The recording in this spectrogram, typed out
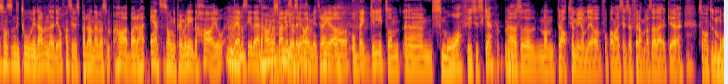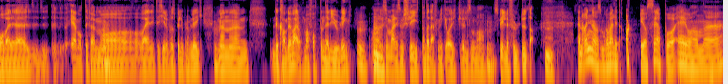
sånn som de to vi nevner, de offensive spillerne der, men som har bare har én sesong i Premier League. Det har jo en del å si, det. Det har Å ganske spille mye å seg si, litt varm i altså. trøya. Og, og begge litt sånn um, små fysiske. Altså, man prater jo mye om det, og fotballen har selvsagt forandra seg. Det er jo ikke sånn at du må være 1,85 og, og veie 90 kilo for å spille Premier League, men um, det kan jo være at man har fått en del juling og liksom er liksom sliten, at det er derfor man ikke orker liksom å spille fullt ut. da. En annen som kan være litt artig å se på, er jo han uh,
